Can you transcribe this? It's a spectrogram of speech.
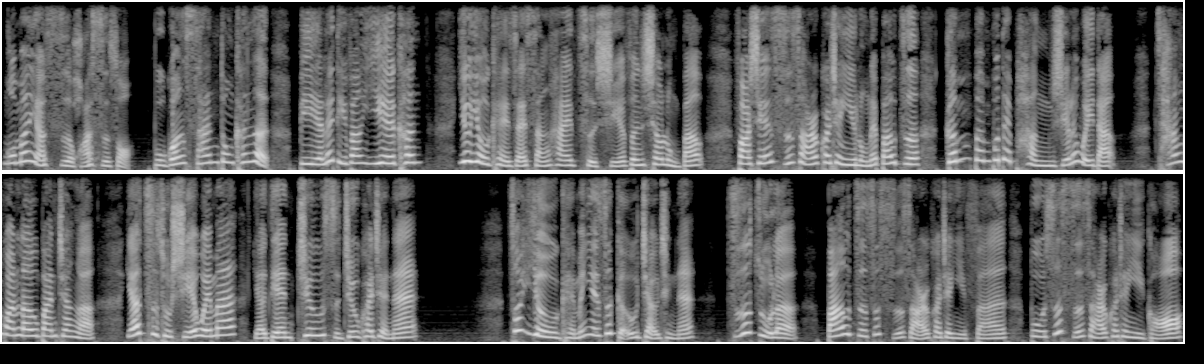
我们要实话实说，不光山东坑人，别的地方也坑。有游客在上海吃蟹粉小笼包，发现四十二块钱一笼的包子根本不得螃蟹的味道。餐馆老板讲啊，要吃出蟹味吗？要点九十九块钱呢。这游客们也是够矫情的，知足了。包子是四十二块钱一份，不是四十二块钱一个，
